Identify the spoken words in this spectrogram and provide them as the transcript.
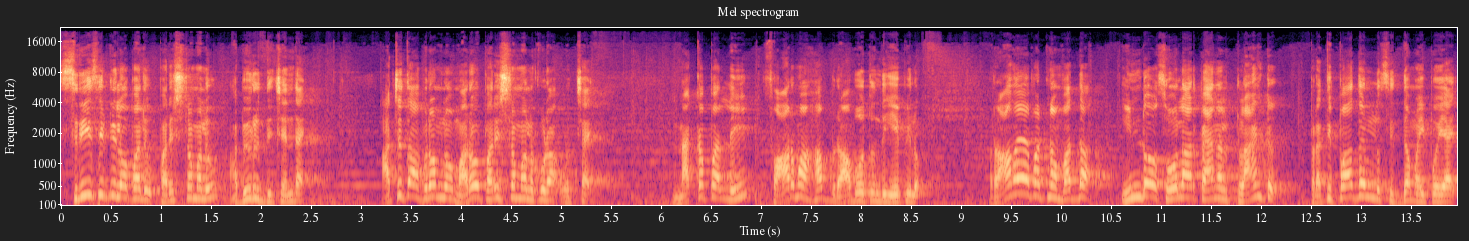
శ్రీ సిటీలో పలు పరిశ్రమలు అభివృద్ధి చెందాయి. అచ్యుతాపురంలో మరో పరిశ్రమలు కూడా వచ్చాయి. నక్కపల్లి ఫార్మా హబ్ రాబోతుంది ఏపీలో. రామాయపట్నం వద్ద ఇండో సోలార్ ప్యానెల్ ప్లాంట్ ప్రతిపాదనలు సిద్ధమైపోయాయి.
